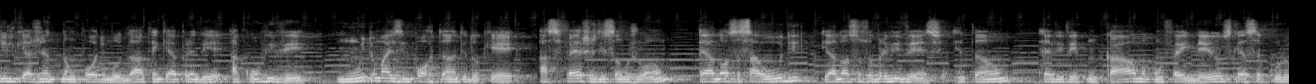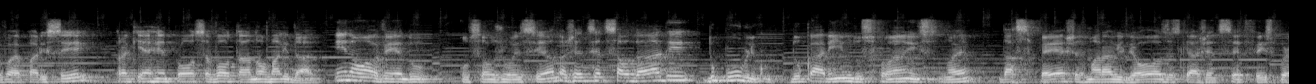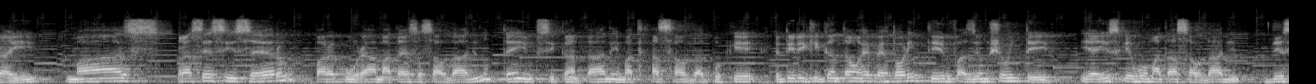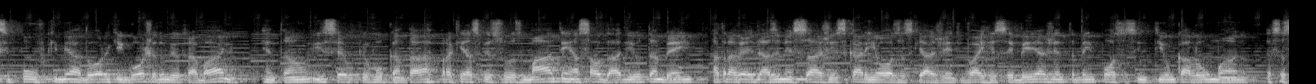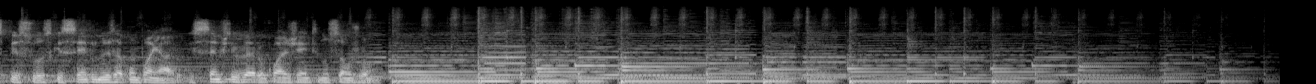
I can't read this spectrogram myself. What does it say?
aquilo que a gente não pode mudar tem que aprender a conviver. Muito mais importante do que as festas de São João é a nossa saúde e a nossa sobrevivência. Então, é viver com calma, com fé em Deus, que essa cura vai aparecer para que a gente possa voltar à normalidade. E não havendo o São João esse ano, a gente sente saudade do público, do carinho dos fãs, não é? Das festas maravilhosas que a gente sempre fez por aí. Mas, para ser sincero, para curar, matar essa saudade, não tenho que se cantar nem matar a saudade, porque eu teria que cantar um repertório inteiro, fazer um show inteiro. E é isso que eu vou matar a saudade desse povo que me adora, que gosta do meu trabalho. Então, isso é o que eu vou cantar para que as pessoas matem a saudade e eu também, através das mensagens carinhosas que a gente vai receber, a gente também possa sentir um calor humano dessas pessoas que sempre nos acompanharam e sempre estiveram com a gente no São João.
